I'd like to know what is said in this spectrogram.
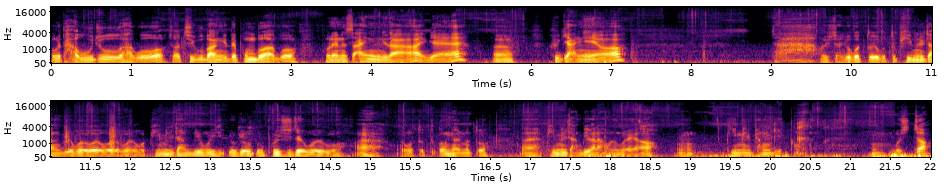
이거 다 우주하고 저 지구방위대 본부하고 보내는 사인입니다. 이게 어, 흙이 아니에요. 자 보이죠? 요것도 요것도 비밀 장비 요거 요거 요거 요거, 요거 비밀 장비 요거 요거 보이시죠? 요거 요거 아 요것도 뚜껑 열면 또 예, 비밀 장비가 나오는 거예요. 음, 비밀 병기. 음, 멋있죠?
